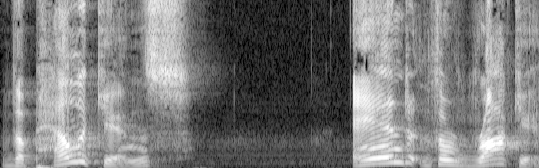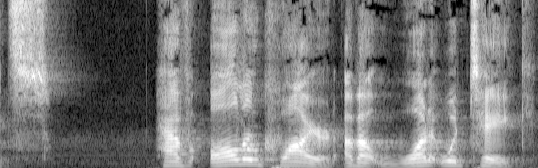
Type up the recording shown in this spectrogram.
the Pelicans, and the Rockets have all inquired about what it would take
